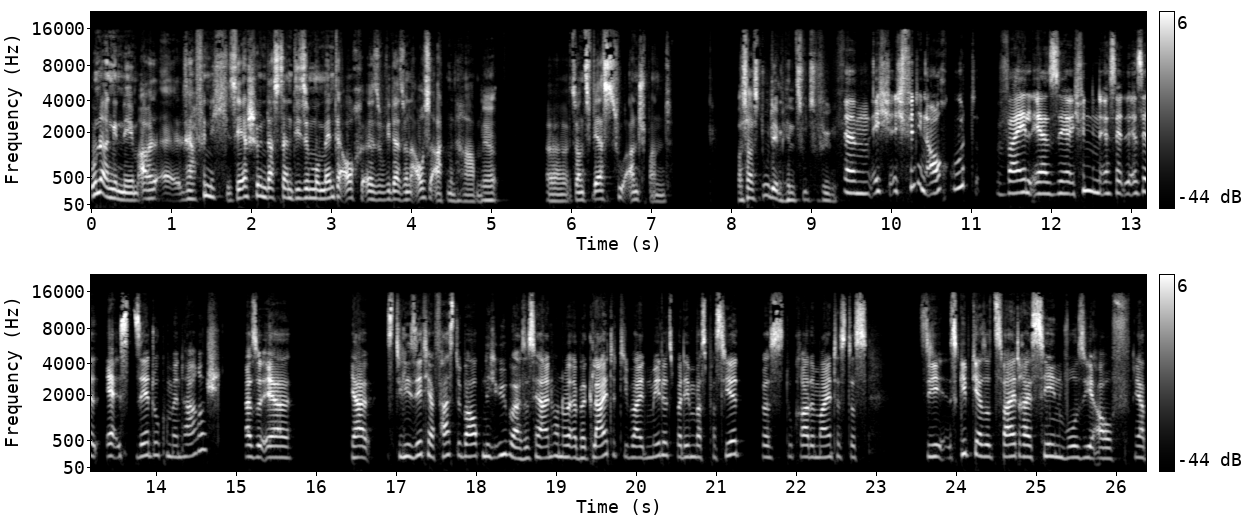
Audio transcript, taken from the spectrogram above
Unangenehm, aber äh, da finde ich sehr schön, dass dann diese Momente auch äh, so wieder so ein Ausatmen haben. Ja. Äh, sonst wäre es zu anspannend. Was hast du dem hinzuzufügen? Ähm, ich ich finde ihn auch gut, weil er sehr, ich finde ihn, er ist sehr, er ist sehr, er ist sehr dokumentarisch. Also er, ja, stilisiert ja fast überhaupt nicht über. Es ist ja einfach nur, er begleitet die beiden Mädels bei dem, was passiert, was du gerade meintest, dass sie, es gibt ja so zwei, drei Szenen, wo sie auf, ja,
